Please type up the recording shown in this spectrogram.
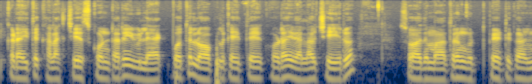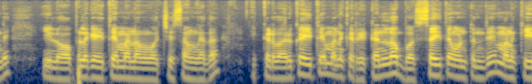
ఇక్కడ అయితే కలెక్ట్ చేసుకుంటారు. ఇవి లేకపోతే లోపలికైతే కూడా ఇవి ఎలా చేయరు. సో అది మాత్రం గుర్తుపెట్టుకోండి. ఈ లోపలికి అయితే మనం వచ్చేసాం కదా ఇక్కడ వరకు అయితే మనకి రిటర్న్లో బస్సు అయితే ఉంటుంది. మనకి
